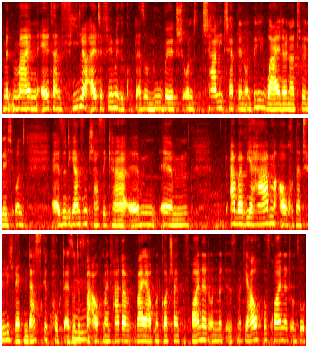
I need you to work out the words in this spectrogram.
mit meinen Eltern viele alte Filme geguckt, also Lubitsch und Charlie Chaplin und Billy Wilder natürlich und also die ganzen Klassiker. Ähm, ähm, aber wir haben auch natürlich Wetten das geguckt. Also mhm. das war auch, mein Vater war ja auch mit Gottschalk befreundet und mit, ist mit Jauch befreundet und so.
